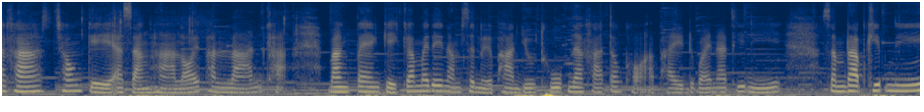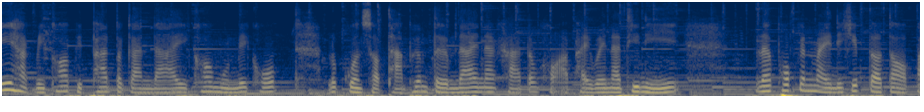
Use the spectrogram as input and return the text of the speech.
นะคะ ช่องเก๋อสังหาร้อยพันล้านค่ะ บางแปลงเก๋ก็ไม่ได้นำเสนอผ่าน YouTube นะคะ ต้องขออภัยด้วยหน้าที่นี้สำหรับคลิปนี้หากมีข้อผิดพลาดประการใด ข้อมูลไม่ครบ รบกวนสอบถามเพิ่มเติมได้นะคะ ต้องขออภัยไว้หน้าที่นี้ แล้วพบกันใหม่ในคลิปต่อๆไป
